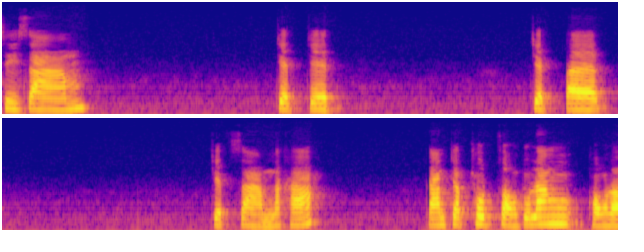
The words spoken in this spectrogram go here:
สี่สามเจ็ดเจ็ดเจ็ดแปดเจ็ดสามนะคะ การจับชด2ตัวล่างของเรา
